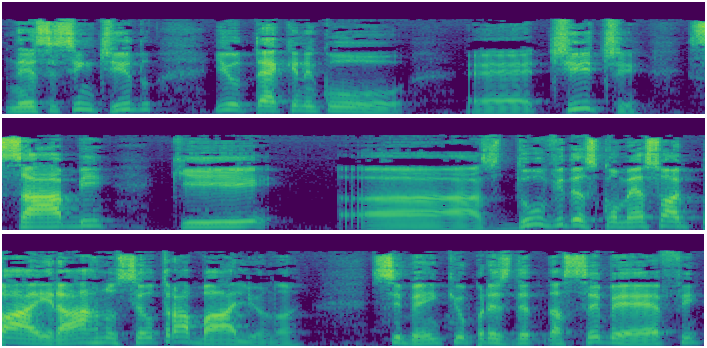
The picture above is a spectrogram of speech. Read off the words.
nesse sentido. E o técnico é, Tite sabe que uh, as dúvidas começam a pairar no seu trabalho, né? Se bem que o presidente da CBF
